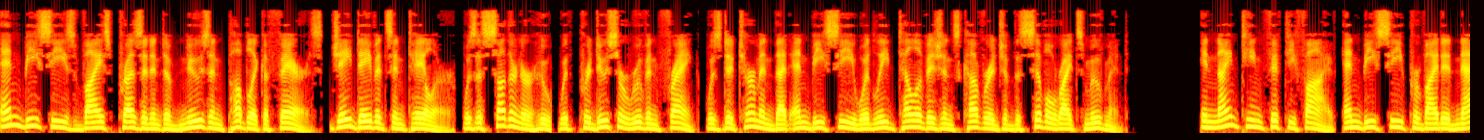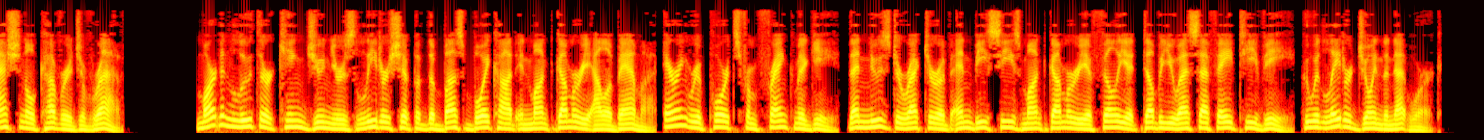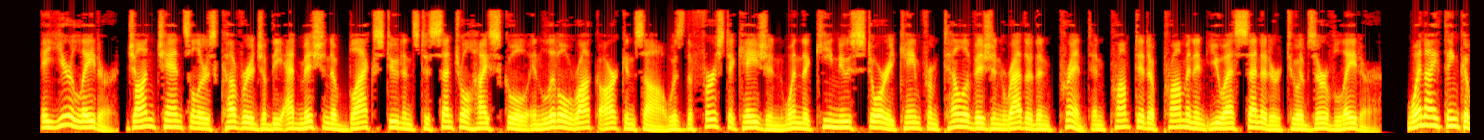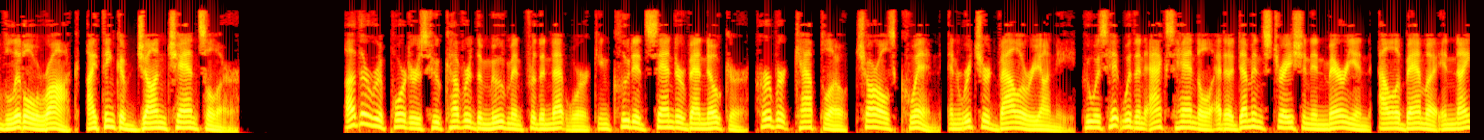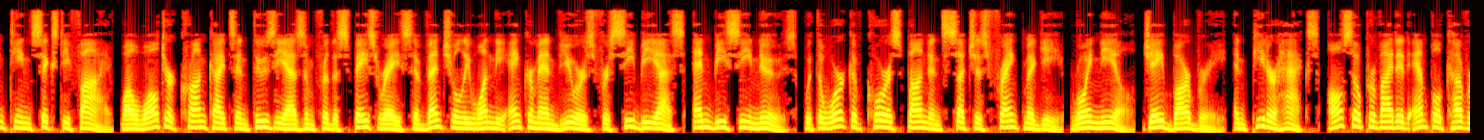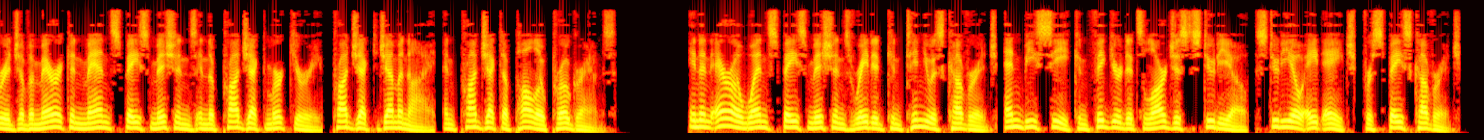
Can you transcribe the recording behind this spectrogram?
NBC's Vice President of News and Public Affairs, J. Davidson Taylor, was a Southerner who, with producer Reuven Frank, was determined that NBC would lead television's coverage of the civil rights movement. In 1955, NBC provided national coverage of Rev. Martin Luther King Jr.'s leadership of the bus boycott in Montgomery, Alabama, airing reports from Frank McGee, then news director of NBC's Montgomery affiliate WSFA-TV, who would later join the network. A year later, John Chancellor's coverage of the admission of black students to Central High School in Little Rock, Arkansas was the first occasion when the key news story came from television rather than print and prompted a prominent U.S. Senator to observe later, "...when I think of Little Rock, I think of John Chancellor." Other reporters who covered the movement for the network included Sander Vanocur, Herbert Kaplow, Charles Quinn, and Richard Valeriani, who was hit with an axe handle at a demonstration in Marion, Alabama in 1965, while Walter Cronkite's enthusiasm for the space race eventually won the Anchorman viewers for CBS, NBC News, with the work of correspondents such as Frank McGee, Roy Neal, Jay Barbree, and Peter Hacks, also provided ample coverage of American manned space missions in the Project Mercury, Project Gemini, and Project Apollo programs. In an era when space missions rated continuous coverage, NBC configured its largest studio, Studio 8H, for space coverage.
